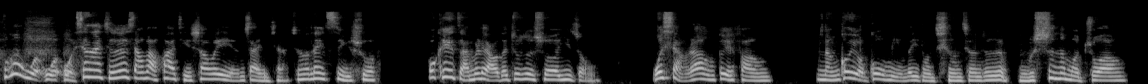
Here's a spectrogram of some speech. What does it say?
不过我我我现在其实想把话题稍微延展一下，就是类似于说，OK，咱们聊的就是说一种，我想让对方能够有共鸣的一种情境，就是不是那么装，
